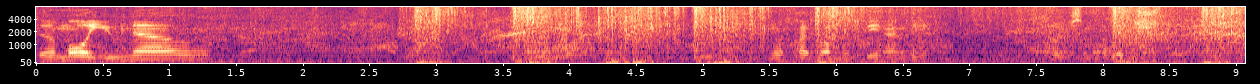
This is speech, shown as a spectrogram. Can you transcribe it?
The more you know. Your pipe bomb would be handy. Ooh, some of which.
